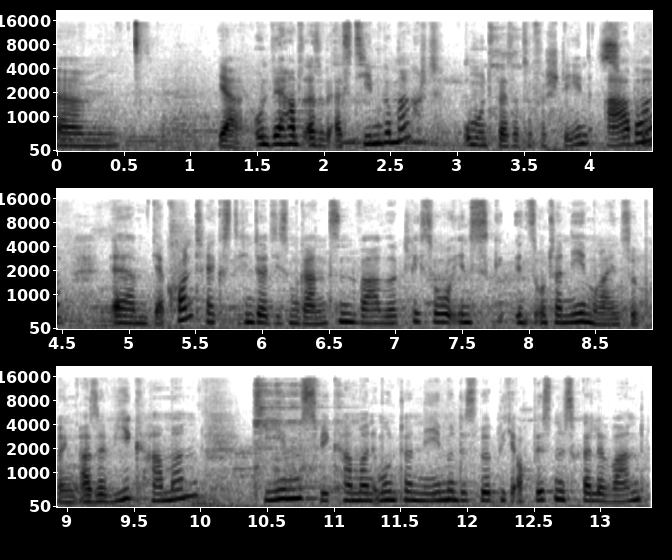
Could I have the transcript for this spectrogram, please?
Ähm, ja, und wir haben es also als Team gemacht, um uns besser zu verstehen. Aber ähm, der Kontext hinter diesem Ganzen war wirklich so ins, ins Unternehmen reinzubringen. Also wie kann man Teams, wie kann man im Unternehmen das wirklich auch businessrelevant,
